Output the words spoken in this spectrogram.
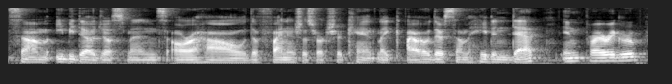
some EBITDA adjustments or how the financial structure can't like how there's some hidden debt in Priory Group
